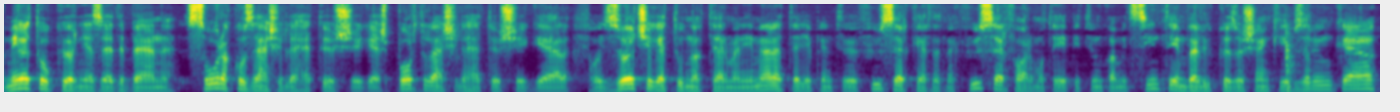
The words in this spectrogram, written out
méltó környezetben szórakozási lehetősége, sportolási lehetőséggel, hogy zöldséget tudnak termelni, mellett egyébként fűszerkertet, meg fűszerfarmot építünk, amit szintén velük közösen képzelünk el.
